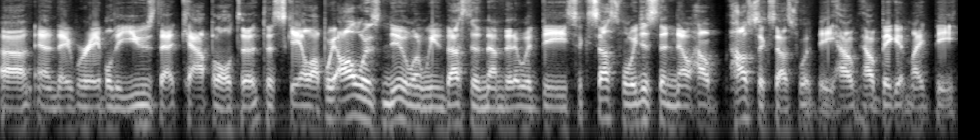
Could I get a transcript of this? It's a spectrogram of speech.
uh, and they were able to use that capital to to scale up. We always knew when we invested in them that it would be successful successful. We just didn't know how how successful it would be, how how big it might be.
